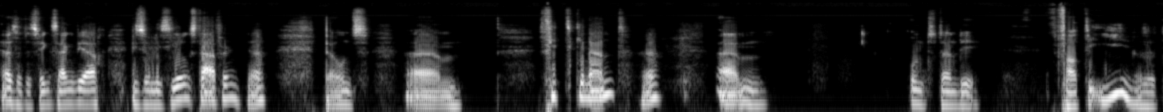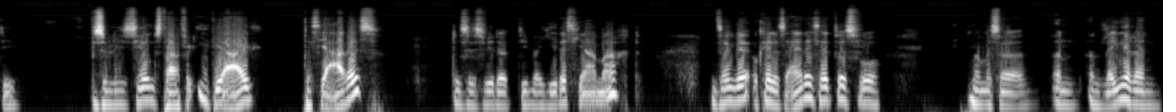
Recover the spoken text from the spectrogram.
Also deswegen sagen wir auch Visualisierungstafeln, ja, bei uns ähm, FIT genannt, ja, ähm, und dann die VTI, also die Visualisierungstafel Ideal des Jahres. Das ist wieder, die man jedes Jahr macht. Dann sagen wir, okay, das eine ist etwas, wo wenn man so einen, einen längeren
